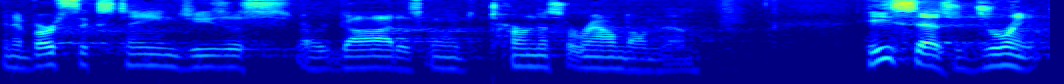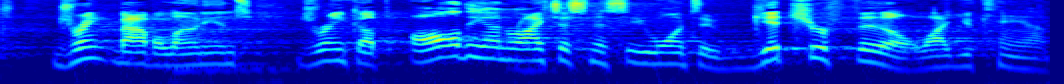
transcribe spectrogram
And in verse 16, Jesus or God is going to turn this around on them. He says, Drink. Drink, Babylonians. Drink up all the unrighteousness you want to. Get your fill while you can.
